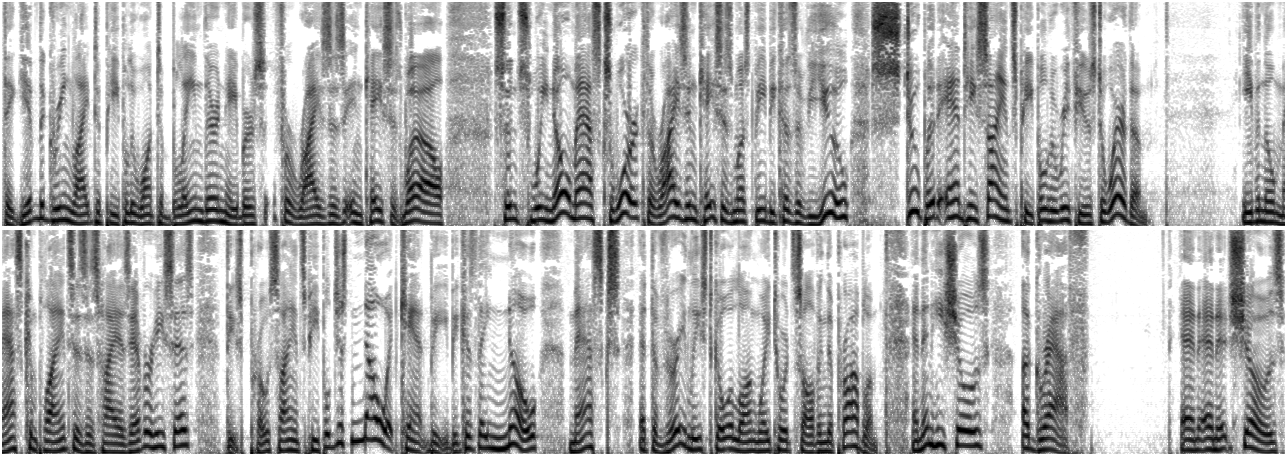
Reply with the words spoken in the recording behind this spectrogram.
they give the green light to people who want to blame their neighbors for rises in cases. Well, since we know masks work, the rise in cases must be because of you, stupid anti science people who refuse to wear them. Even though mask compliance is as high as ever, he says, these pro science people just know it can't be because they know masks, at the very least, go a long way towards solving the problem. And then he shows a graph and and it shows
